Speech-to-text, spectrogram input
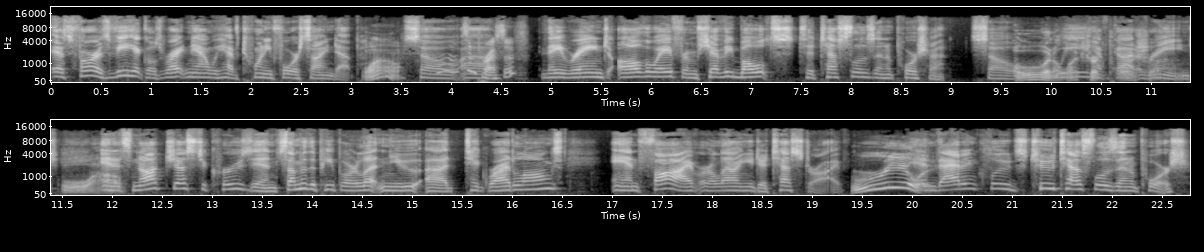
As far as vehicles, right now we have 24 signed up. Wow. So That's uh, impressive. they range all the way from Chevy Bolts to Teslas and a Porsche. So Ooh, an we electric have got Porsche. a range. Wow. And it's not just to cruise in. Some of the people are letting you uh, take ride alongs, and five are allowing you to test drive. Really? And that includes two Teslas and a Porsche.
